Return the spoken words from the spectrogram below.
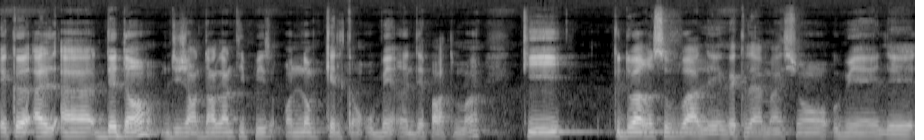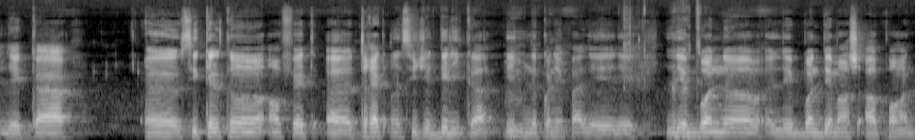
et que dedans, du genre dans l'entreprise, on nomme quelqu'un ou bien un département qui, qui doit recevoir les réclamations ou bien les, les cas. Euh, si quelqu'un en fait euh, traite un sujet délicat et mm. il ne connaît pas les, les, les bonnes, euh, les bonnes démarches à prendre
